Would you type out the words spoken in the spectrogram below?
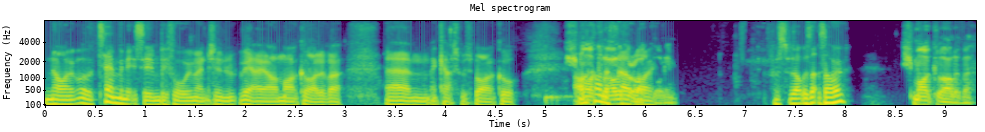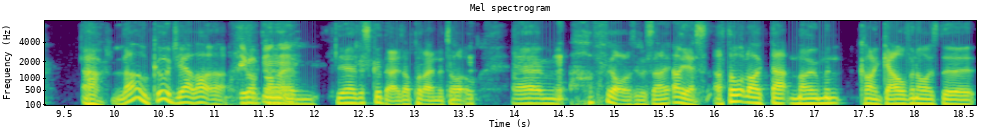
nine well ten minutes in before we mentioned VAR Michael Oliver um, and Kasper Schmeichel. Schmeichel kind of Oliver, like, what was that sorry? Schmeichel Oliver. Oh no, good. Yeah, I like that. You have done um, that. Yeah, that's good. That is. I'll put that in the title. Um, I forgot what I was going to say. Oh yes, I thought like that moment kind of galvanised the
